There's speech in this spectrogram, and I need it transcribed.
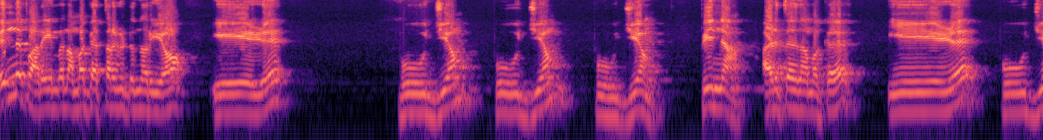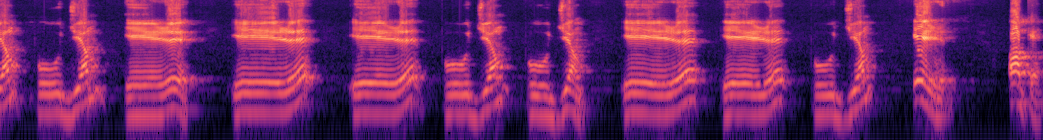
എന്ന് പറയുമ്പോൾ നമുക്ക് എത്ര കിട്ടുന്നറിയോ? ഏഴ് പൂജ്യം പൂജ്യം പൂജ്യം. പിന്നെ അടുത്തത് നമുക്ക് ഏഴ് പൂജ്യം പൂജ്യം ഏഴ്. ഏഴ് ഏഴ് പൂജ്യം പൂജ്യം. ഏഴ് ഏഴ് പൂജ്യം ഏഴ്. ഓക്കെ.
